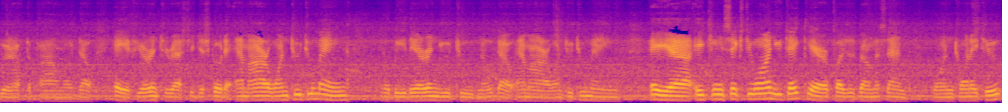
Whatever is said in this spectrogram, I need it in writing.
good off the pile, no doubt. Hey, if you're interested, just go to MR122 Maine. It'll be there in YouTube, no doubt. MR122 Maine. Hey, uh, 1861, you take care. Pleasure's this end. 122,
